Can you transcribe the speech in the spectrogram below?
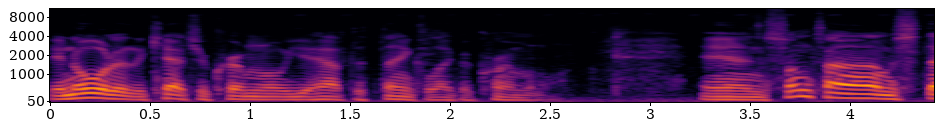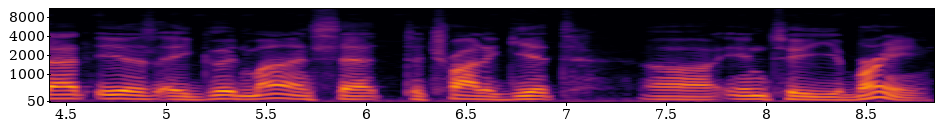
in order to catch a criminal, you have to think like a criminal. And sometimes that is a good mindset to try to get uh, into your brain.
